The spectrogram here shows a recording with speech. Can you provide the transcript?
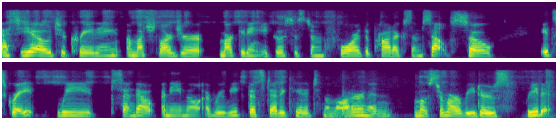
SEO to creating a much larger marketing ecosystem for the products themselves so it's great we send out an email every week that's dedicated to the modern and most of our readers read it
